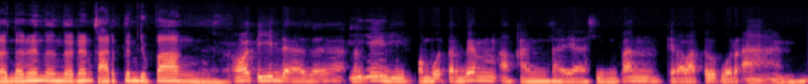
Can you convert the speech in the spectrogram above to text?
tontonan-tontonan kartun Jepang. Oh tidak. Saya nanti di komputer BEM akan saya simpan tilawatul Quran.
